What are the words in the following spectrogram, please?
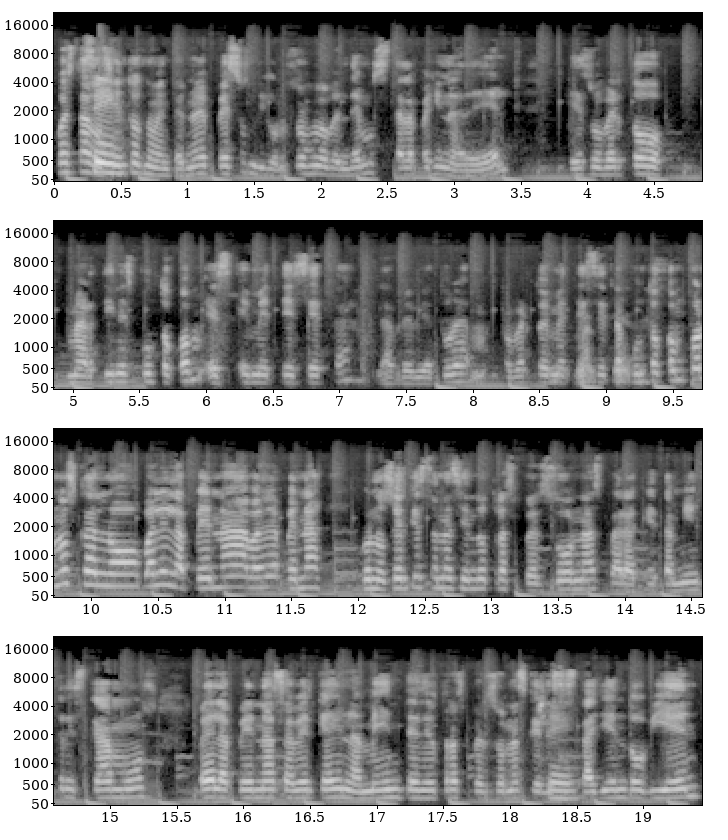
cuesta sí. 299 pesos, digo, nosotros lo vendemos, está la página de él, que es robertomartinez.com, es MTZ, la abreviatura, robertomtz.com. Conózcanlo, vale la pena, vale la pena conocer qué están haciendo otras personas para que también crezcamos, vale la pena saber qué hay en la mente de otras personas que sí. les está yendo bien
